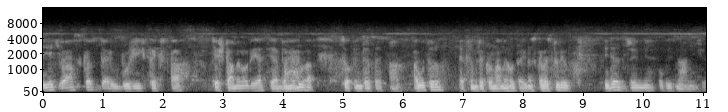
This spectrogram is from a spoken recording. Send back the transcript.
Jeď láska z darů božích text a těžká melodie Jarda Neduha, co interpret a autor, jak jsem řekl, máme ho tady dneska ve studiu. Jde zřejmě o vyznání, že?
